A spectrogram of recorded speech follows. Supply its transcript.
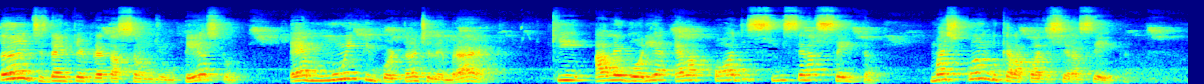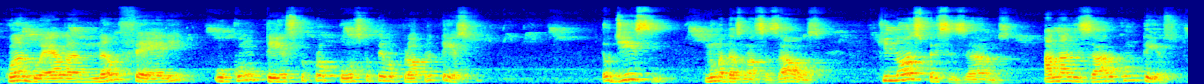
Antes da interpretação de um texto, é muito importante lembrar que a alegoria ela pode sim ser aceita. Mas quando que ela pode ser aceita? Quando ela não fere o contexto proposto pelo próprio texto. Eu disse numa das nossas aulas que nós precisamos analisar o contexto.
